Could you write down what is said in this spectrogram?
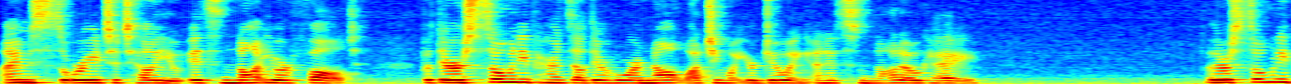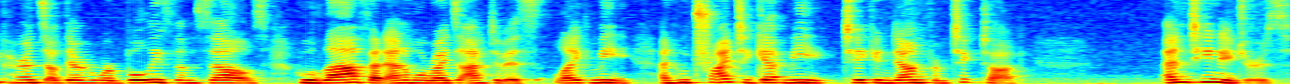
I'm sorry to tell you, it's not your fault. But there are so many parents out there who are not watching what you're doing, and it's not okay. There are so many parents out there who are bullies themselves, who laugh at animal rights activists like me, and who tried to get me taken down from TikTok, and teenagers.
